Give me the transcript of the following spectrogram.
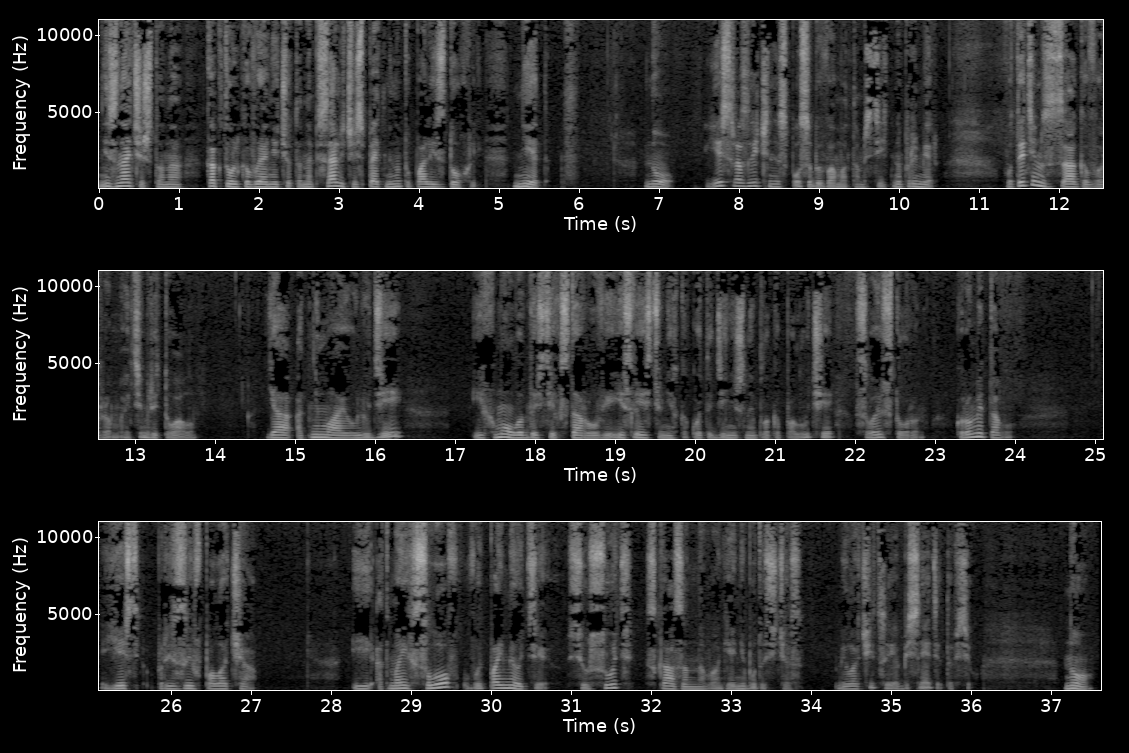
не значит, что она как только вы о ней что-то написали, через пять минут упали и сдохли. Нет. Но есть различные способы вам отомстить. Например, вот этим заговором, этим ритуалом я отнимаю у людей их молодость, их здоровье, если есть у них какое-то денежное благополучие, в свою сторону. Кроме того, есть призыв палача. И от моих слов вы поймете, всю суть сказанного. Я не буду сейчас мелочиться и объяснять это все. Но,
